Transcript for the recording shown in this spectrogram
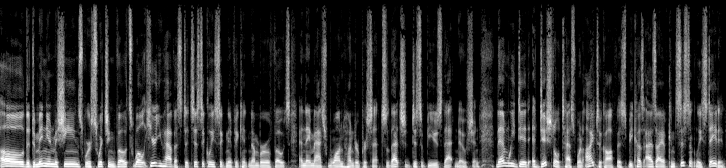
oh, the Dominion machines were switching votes, well, here you have a statistically significant number of votes, and they matched 100%. So that should disabuse that notion. Then we did additional tests when I took office because, as I have consistently stated,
